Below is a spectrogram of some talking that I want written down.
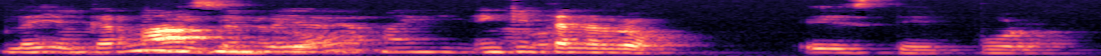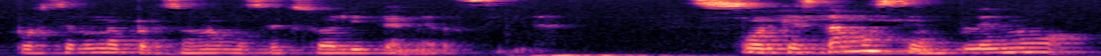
Playa del Carmen, Ah, en sí, en Quintana Playa- Roo. ajá, en En Quintana Roo. Este, por, por ser una persona homosexual y tener SIDA. Sí. Porque estamos en pleno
